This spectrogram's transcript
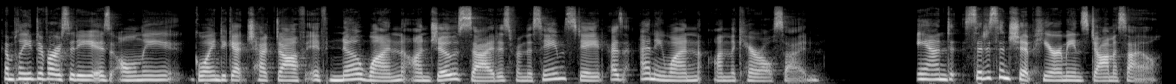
complete diversity is only going to get checked off if no one on Joe's side is from the same state as anyone on the Carol side. And citizenship here means domicile.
